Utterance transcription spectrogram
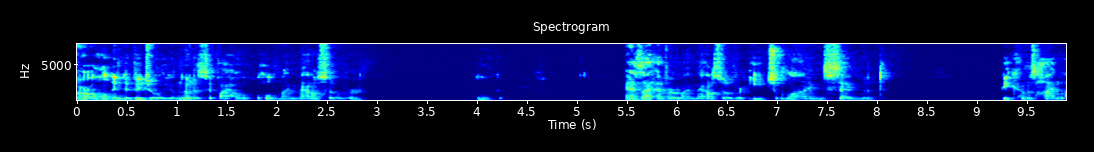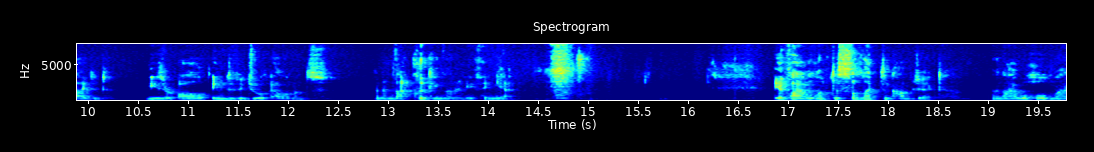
are all individual. You'll notice if I hold, hold my mouse over, as I hover my mouse over each line segment becomes highlighted. These are all individual elements, and I'm not clicking on anything yet. If I want to select an object, then I will hold my,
